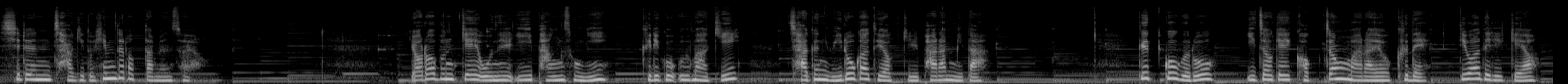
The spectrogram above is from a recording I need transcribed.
실은 자기도 힘들었다면서요. 여러분께 오늘 이 방송이 그리고 음악이 작은 위로가 되었길 바랍니다. 끝곡으로 이적의 걱정 말아요 그대 띄워드릴게요.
